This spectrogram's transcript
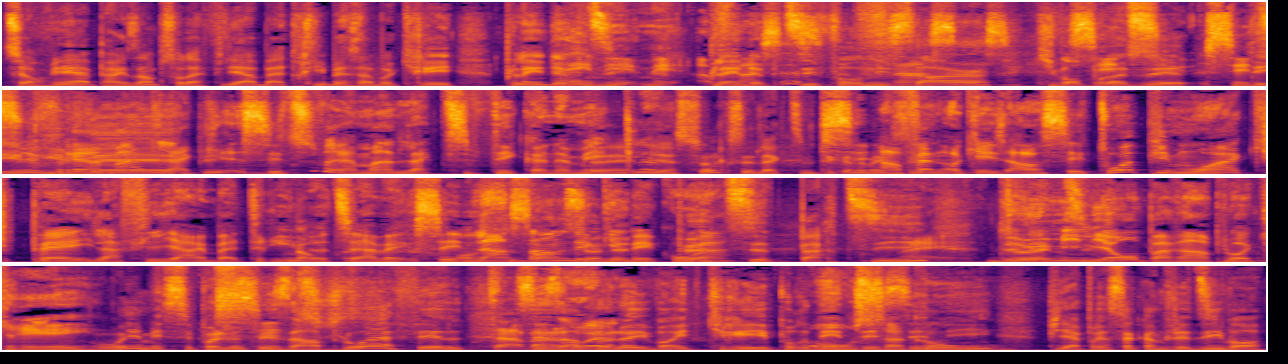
Si on revient, par exemple, sur la filière batterie, ben, ça va créer plein de Hey, petits, mais- mais, plein Francis, de petits fournisseurs Francis, qui vont produire des vraiment de rivets, la, puis- c'est-tu vraiment de l'activité économique, Ben, là? bien sûr que c'est de l'activité C'est- économique. En fait, c'est- OK, alors c'est toi puis moi qui paye la filière batterie. Non. là, tu avec, c'est On l'ensemble des Québécois. Une petite partie. Ouais, d'une 2 activité. millions par emploi créé. Oui, mais c'est pas juste les emplois, Phil. Ces emplois-là, ils vont être créés pour des décennies. Puis après ça, comme je dis, il va y avoir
